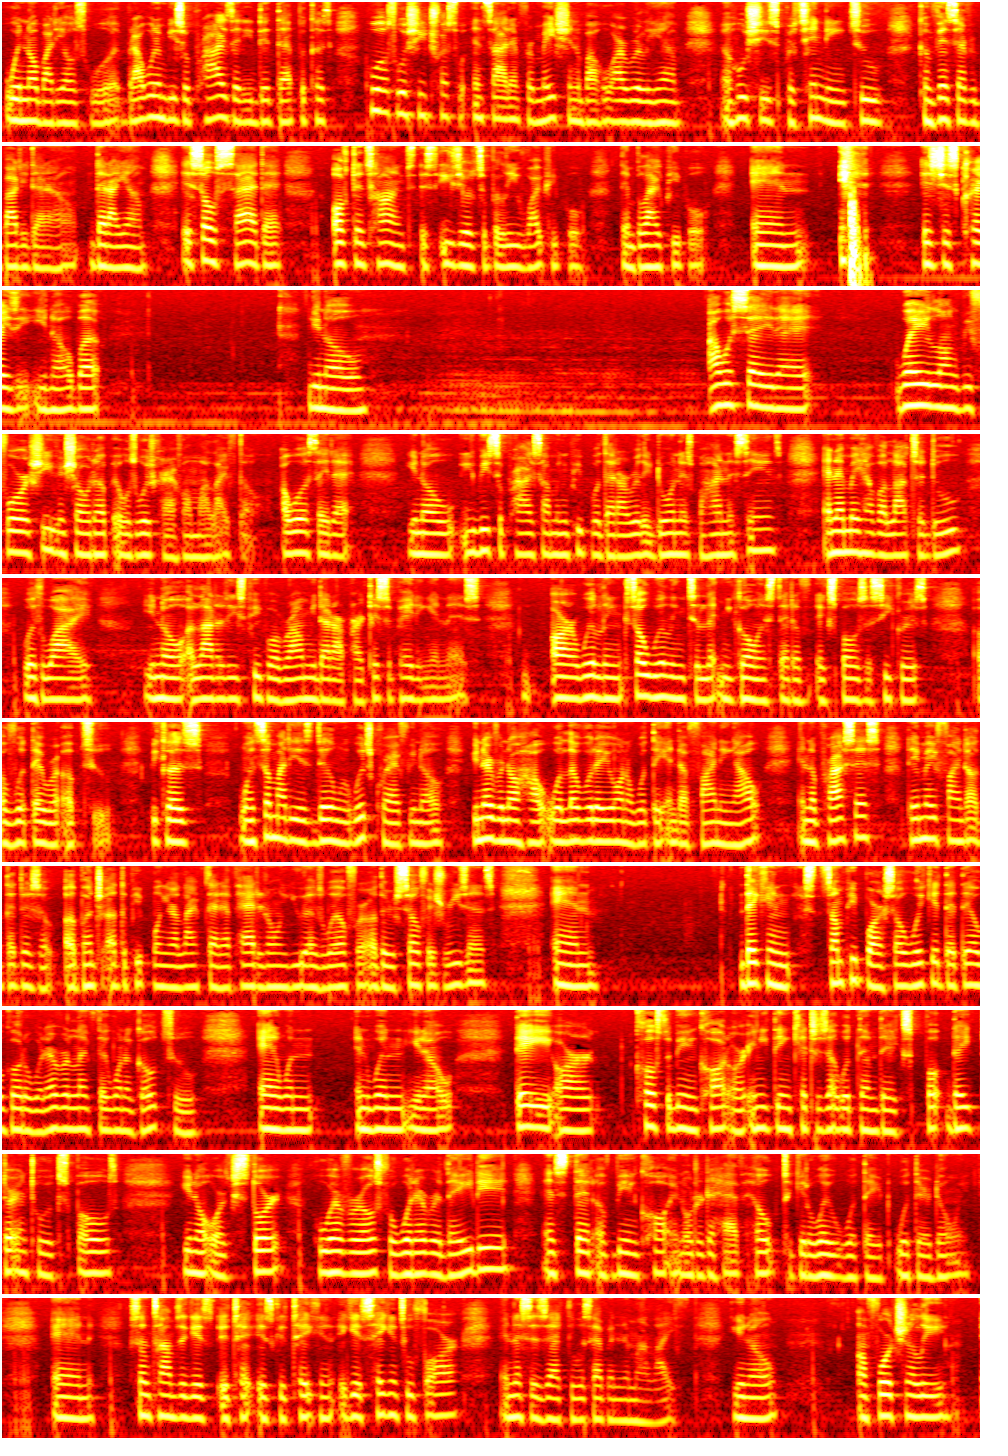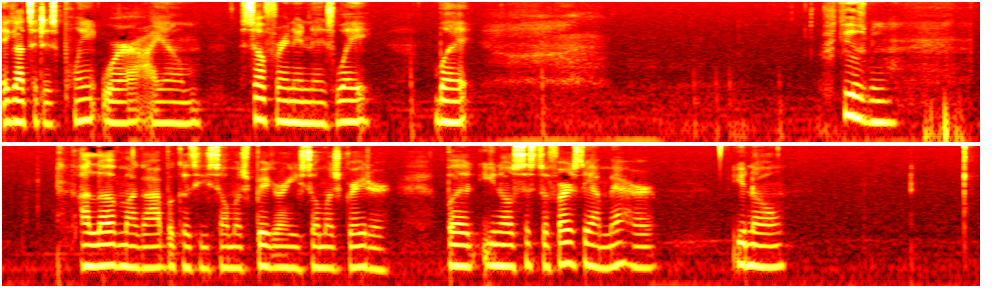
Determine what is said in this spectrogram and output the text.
when nobody else would. But I wouldn't be surprised that he did that because who else would she trust with inside information about who I really am and who she's pretending to convince everybody that I that I am. It's so sad that oftentimes it's easier to believe white people than black people and it's just crazy, you know, but you know I would say that way long before she even showed up, it was witchcraft on my life, though. I will say that. You know, you'd be surprised how many people that are really doing this behind the scenes. And that may have a lot to do with why, you know, a lot of these people around me that are participating in this are willing, so willing to let me go instead of expose the secrets of what they were up to. Because when somebody is dealing with witchcraft, you know, you never know how what level they on or what they end up finding out in the process. They may find out that there's a, a bunch of other people in your life that have had it on you as well for other selfish reasons. And they can some people are so wicked that they'll go to whatever length they want to go to. And when and when, you know, they are close to being caught or anything catches up with them, they expo- they threaten to expose you know, or extort whoever else for whatever they did instead of being caught in order to have help to get away with what they what they're doing. And sometimes it gets it ta- it gets taken it gets taken too far, and that's exactly what's happening in my life. You know, unfortunately, it got to this point where I am suffering in this way, but excuse me I love my God because He's so much bigger and He's so much greater. But, you know, since the first day I met her, you know,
